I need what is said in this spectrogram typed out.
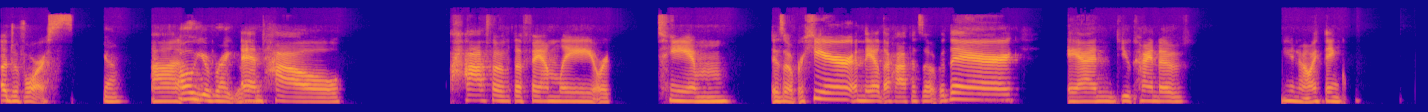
a divorce. Yeah. Um, oh you're right you're and right. how half of the family or team is over here and the other half is over there. And you kind of, you know, I think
